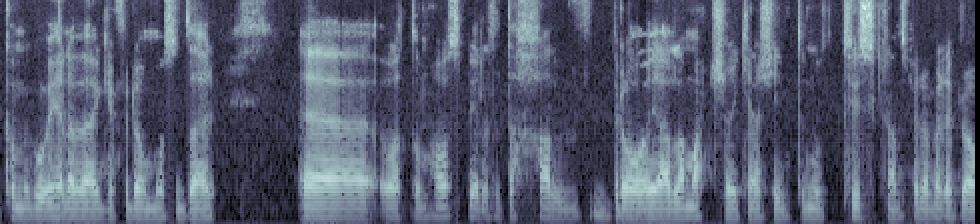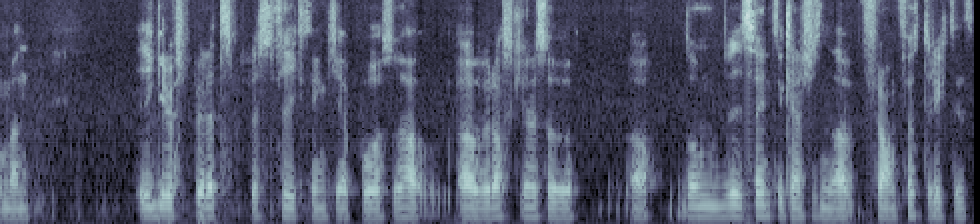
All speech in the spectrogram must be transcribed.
kommer gå hela vägen för dem och sånt där. Eh, och att de har spelat lite halvbra i alla matcher, kanske inte mot Tyskland spelar väldigt bra, men i gruppspelet specifikt tänker jag på så överraskade så ja, de visar inte kanske sina framfötter riktigt.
